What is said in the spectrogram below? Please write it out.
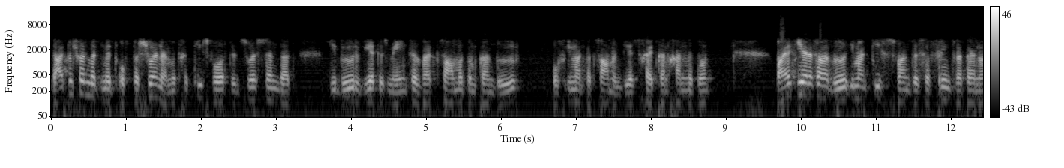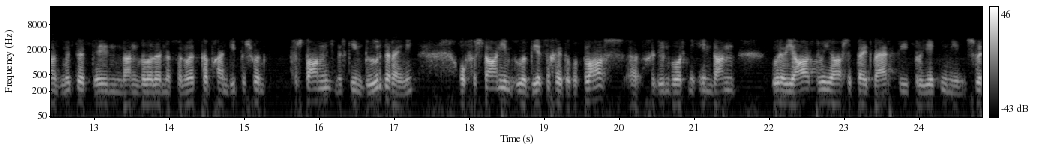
daai persoon moet met of persone moet gekies word in so 'n sin dat die boer weet is mense wat saam met hom kan boer of iemand wat saam in besigheid kan gaan met hom baie kere sal 'n boer iemand kies want dit is 'n vriend wat hy nou ontmoet het en dan wil hulle 'n vennootskap gaan die persoon verstaan nie miskien boerdery nie of verstaan nie hoe besigheid op 'n plaas uh, gedoen word nie en dan oor 'n jaar, twee jaar se tyd werk die projek nie meer. So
